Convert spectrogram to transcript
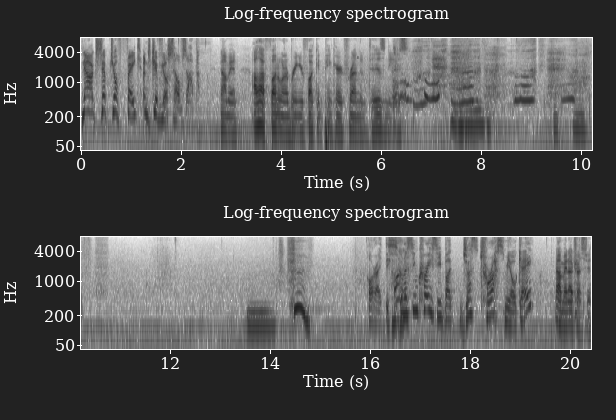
Now accept your fate and give yourselves up. Nah, man. I'll have fun when I bring your fucking pink-haired friend into his knees. Hmm. All right, this is gonna seem crazy, but just trust me, okay? Nah, man, I trust you.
